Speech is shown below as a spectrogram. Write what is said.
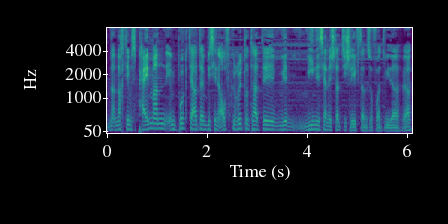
nachdem Speimann im Burgtheater ein bisschen aufgerüttelt hatte, Wien ist ja eine Stadt, die schläft dann sofort wieder. Ja.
